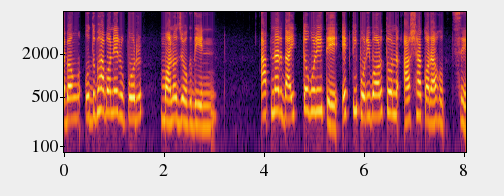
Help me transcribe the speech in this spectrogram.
এবং উদ্ভাবনের উপর মনোযোগ দিন। আপনার দায়িত্বগুলিতে একটি পরিবর্তন আশা করা হচ্ছে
